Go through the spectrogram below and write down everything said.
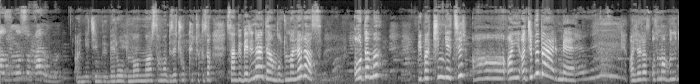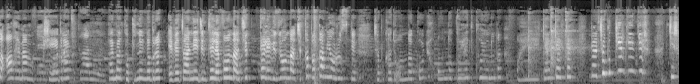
ağzına sokar mı? Anneciğim biber olduğunu anlarsa ama bize çok kötü kızar. Sen biberi nereden buldun Alaras? Orada mı? Bir bakayım getir. Aa, ay acı biber mi? Evet. Alaras o zaman bunu da al hemen şeye bırak. Hemen kapının önüne bırak. Evet anneciğim telefon da açık, televizyon da açık. Kapatamıyoruz ki. Çabuk hadi onu da koy. Onu da koy hadi koy onu da. Ay gel gel gel. Gel çabuk gir gir gir. Gir.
